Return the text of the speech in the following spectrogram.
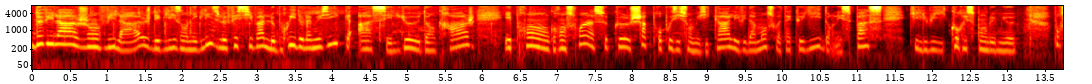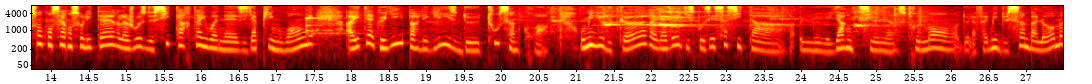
De village en village, d'église en église, le festival Le Bruit de la musique a ses lieux d'ancrage et prend grand soin à ce que chaque proposition musicale, évidemment, soit accueillie dans l'espace qui lui correspond le mieux. Pour son concert en solitaire, la joueuse de sitar taïwanaise Yaping Wang a été accueillie par l'église de Toussainte-Croix. Au milieu du chœur, elle avait disposé sa sitar, le yangtsin, instrument de la famille du cymbalum,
